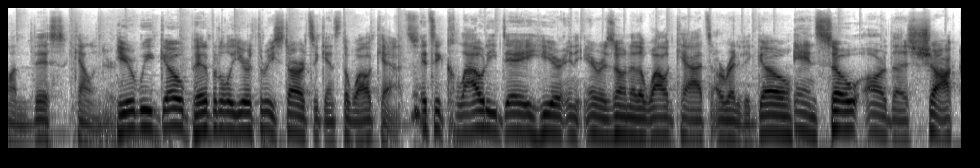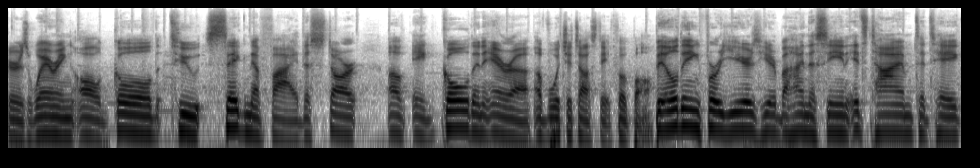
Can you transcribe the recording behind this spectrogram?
on this calendar. Here we go. Pivotal year three starts against the Wildcats. It's a cloudy day here in Arizona. The Wildcats are ready to go, and so are the Shockers wearing all gold to signify the start of a golden era of Wichita State football. Building for years here behind the scene, it's time to take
